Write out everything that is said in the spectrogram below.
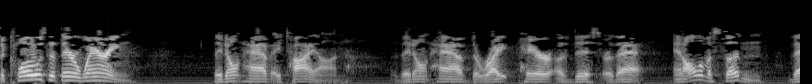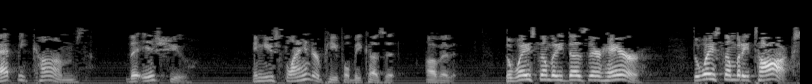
The clothes that they're wearing, they don't have a tie on they don't have the right pair of this or that. And all of a sudden, that becomes the issue. And you slander people because of it. The way somebody does their hair, the way somebody talks,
